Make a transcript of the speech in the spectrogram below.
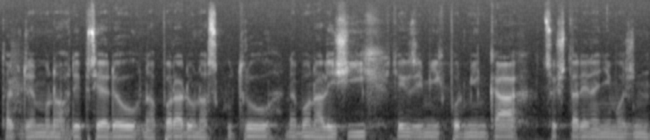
tak mnohdy přijedou na poradu na skutru nebo na lyžích v těch zimních podmínkách, což tady není možné.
